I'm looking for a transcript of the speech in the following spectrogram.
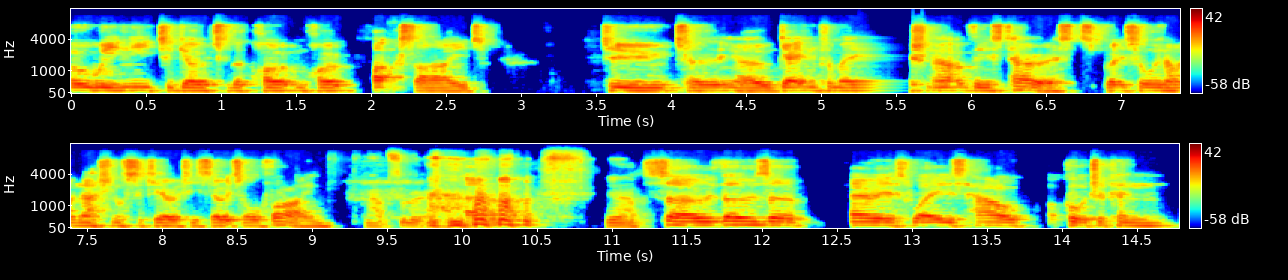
oh, we need to go to the quote unquote dark side to to you know get information out of these terrorists, but it's all in our national security, so it's all fine. Absolutely. Um, yeah. So those are various ways how culture can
